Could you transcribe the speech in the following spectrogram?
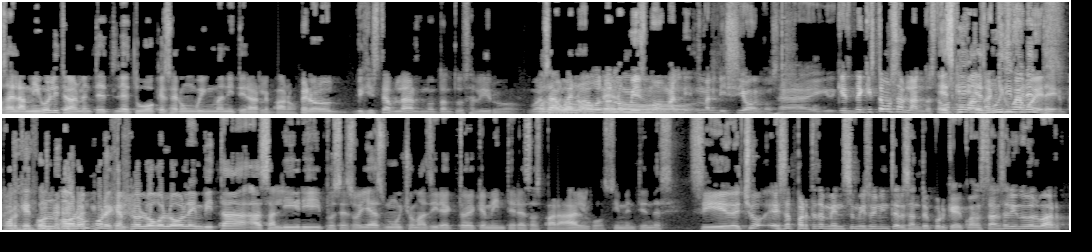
O sea, el amigo literalmente le tuvo que ser un wingman y tirarle paro. Pero dijiste hablar, no tanto salir, o... O sea, bueno, no, no es lo mismo, maldi- maldición, o sea, ¿qué- ¿de qué estamos hablando? ¿Estamos Es que jugando? es muy ¿A qué juego diferente, es? porque con Oron, por ejemplo, luego luego le invita a salir y pues eso ya es mucho más directo de que me interesas para algo, ¿sí me entiendes? Sí, de hecho, esa parte también se me hizo interesante porque cuando estaban saliendo del bar,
